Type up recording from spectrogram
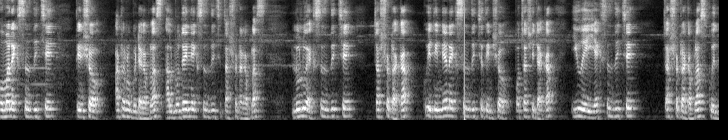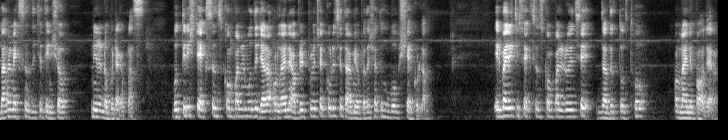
ওমান এক্সচেঞ্জ দিচ্ছে তিনশো আটানব্বই টাকা প্লাস আলমোজাইন এক্সচেঞ্জ দিচ্ছে চারশো টাকা প্লাস লুলু এক্সচেঞ্জ দিচ্ছে চারশো টাকা কুইথ ইন্ডিয়ান এক্সচেঞ্জ দিচ্ছে তিনশো পঁচাশি টাকা ইউএই এক্সচেঞ্জ দিচ্ছে চারশো টাকা প্লাস কুইথ বাহরান এক্সচেঞ্জ দিচ্ছে তিনশো নিরানব্বই টাকা প্লাস বত্রিশটি এক্সচেঞ্জ কোম্পানির মধ্যে যারা অনলাইনে আপডেট প্রচার করেছে, তা আমি আপনাদের সাথে হুবহু শেয়ার করলাম। এর বাইরে কিছু এক্সচেঞ্জ কোম্পানি রয়েছে, যাদের তথ্য অনলাইনে পাওয়া যায় না।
